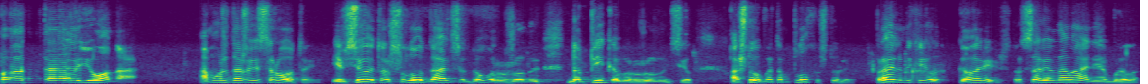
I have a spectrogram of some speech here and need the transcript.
батальона а может даже и с ротой. И все это шло дальше до вооруженных, до пика вооруженных сил. А что, в этом плохо, что ли? Правильно Михаил говорит, что соревнование было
